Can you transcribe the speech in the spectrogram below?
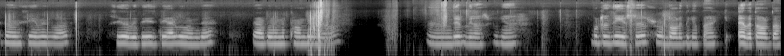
Bir tane şeyimiz var. Siyahlı biz diğer bölümde. Diğer bölümde tam bilmiyorum. Hmm, de biraz biliyorum. Burada değilse şurada olabilir belki. Evet orada.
